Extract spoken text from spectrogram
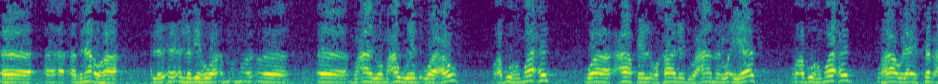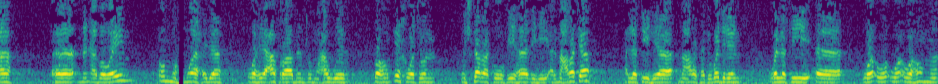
آه، آه، أبناؤها الذي هو آه، آه، معاذ ومعوذ وعوف وأبوهم واحد وعاقل وخالد وعامر وإياس وأبوهم واحد وهؤلاء السبعة آه، من أبوين أمهم واحدة وهي عفراء بنت معوذ فهم إخوة اشتركوا في هذه المعركة التي هي معركة بدر والتي وهم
